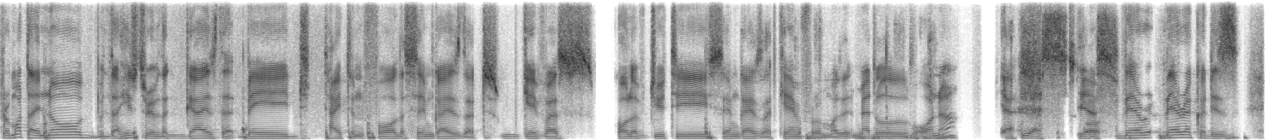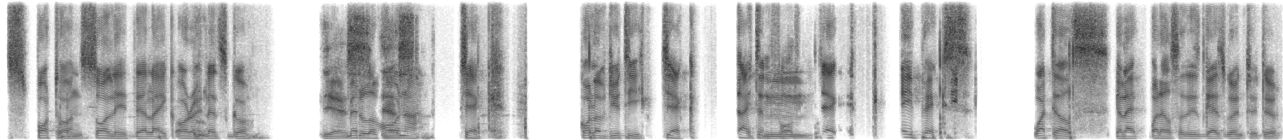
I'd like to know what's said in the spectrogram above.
from what I know, the history of the guys that made Titanfall, the same guys that gave us Call of Duty, same guys that came from was it Medal of Honor? Yeah. Yes, So yes, Their their record is spot on, solid. They're like, all right, let's go. yes. Medal of yes. Honor, check. Call of Duty, check. Titanfall, Mm. check. Apex. What else? You're like, what else are these guys going to do?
